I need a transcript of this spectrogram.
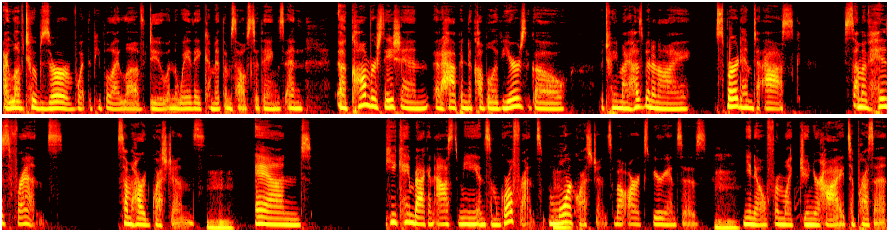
I love to observe what the people I love do and the way they commit themselves to things. And a conversation that happened a couple of years ago between my husband and I spurred him to ask some of his friends some hard questions. Mhm. And he came back and asked me and some girlfriends more questions about our experiences, Mhm. you know, from like junior high to present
